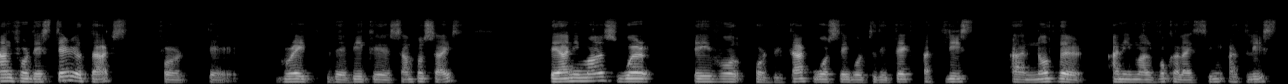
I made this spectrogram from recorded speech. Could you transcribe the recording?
And for the stereo tags, for the great, the big uh, sample size, the animals were able, or the tag was able to detect at least another animal vocalizing at least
